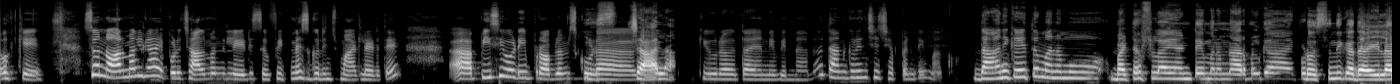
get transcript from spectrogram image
ఓకే. సో నార్మల్గా ఇప్పుడు చాలా మంది లేడీస్ ఫిట్నెస్ గురించి మాట్లాడితే పీసీఓడి ప్రాబ్లమ్స్ కూడా చాలా. క్యూర్ అవుతాయని విన్నాను. దాని గురించి చెప్పండి మాకు. దానికైతే మనము బటర్ఫ్లై అంటే మనం నార్మల్గా ఇప్పుడు వస్తుంది కదా ఇలా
